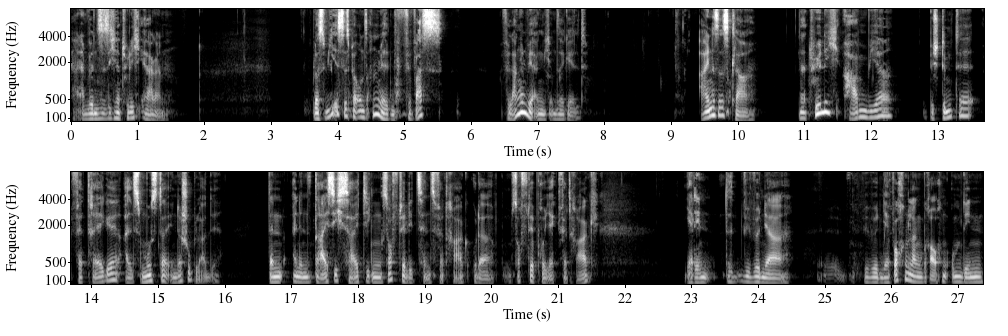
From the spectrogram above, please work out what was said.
Ja, dann würden Sie sich natürlich ärgern. Bloß wie ist es bei uns Anwälten? Für was verlangen wir eigentlich unser Geld? Eines ist klar. Natürlich haben wir bestimmte Verträge als Muster in der Schublade. Denn einen 30-seitigen Softwarelizenzvertrag oder Softwareprojektvertrag, ja, den, wir würden ja, wir würden ja wochenlang brauchen, um den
